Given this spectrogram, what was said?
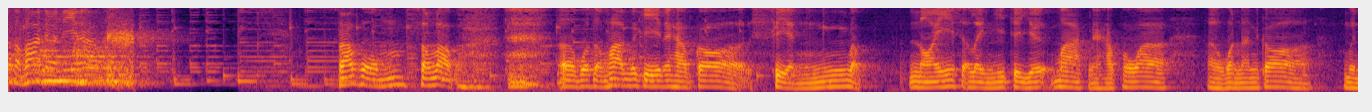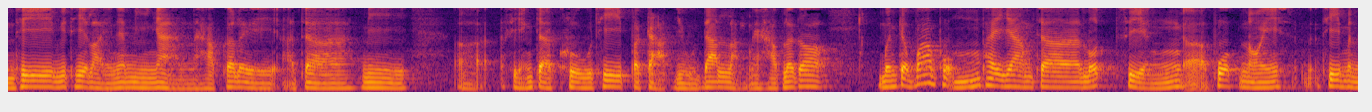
รับสัมภาษณ์ในวันนี้นะครับครับผมสำหรับบทสัมภาษณ์เมื่อกี้นะครับ ก็เสียงแบบน้อยอะไรอย่างนี้จะเยอะมากนะครับ เพราะว่าวันนั้นก็เหมือนที่วิทยาลัยเนี่ยมีงานนะครับ ก็เลยอาจจะมีเสียงจากครูที่ประกาศอยู่ด้านหลังนะครับ แล้วก็ เหมือนกับว่าผมพยายามจะลดเสียงพวก noise ที่มัน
